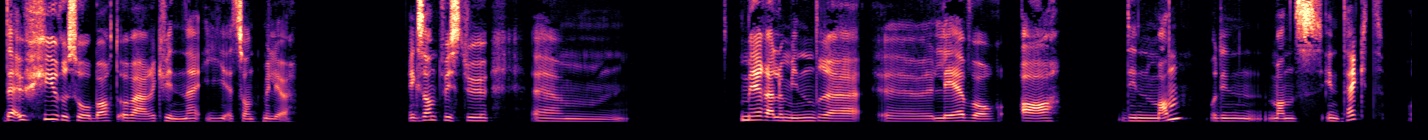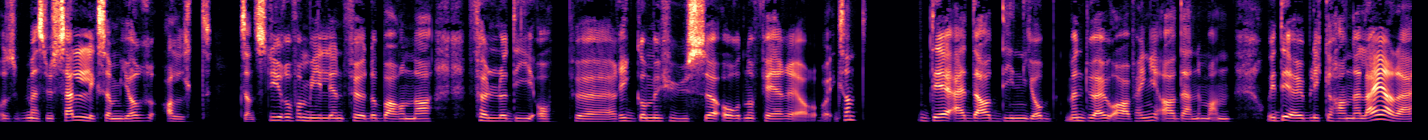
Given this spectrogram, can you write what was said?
Det er uhyre sårbart å være kvinne i et sånt miljø. Ikke sant? Hvis du um, mer eller mindre uh, lever av din mann og din manns inntekt, mens du selv liksom gjør alt. Styrer familien, føder barna, følger de opp, eh, rigger med huset, ordner ferier. Ikke sant? Det er da din jobb, men du er jo avhengig av denne mannen. Og i det øyeblikket han er lei av det,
